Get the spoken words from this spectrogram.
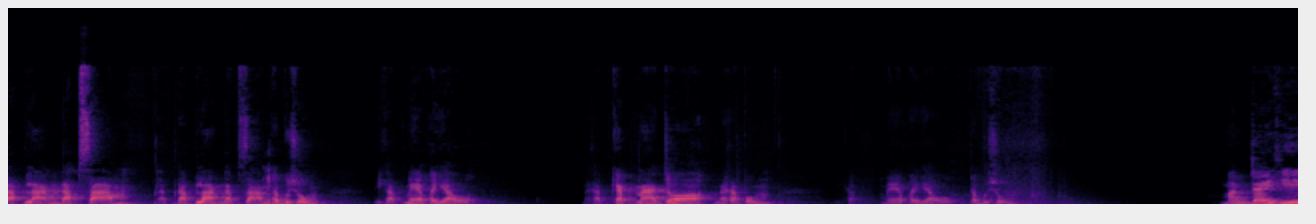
ดับล่างดับสามดับดับล่างดับสามท่านผู้ชมนี่ครับแม่พะเยานะครับแคปหน้าจอนะครับ ผมนี่ครับแม่พะเยาท่านผู้ชม มั่นใจที่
